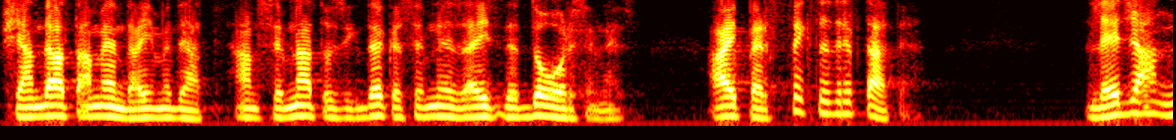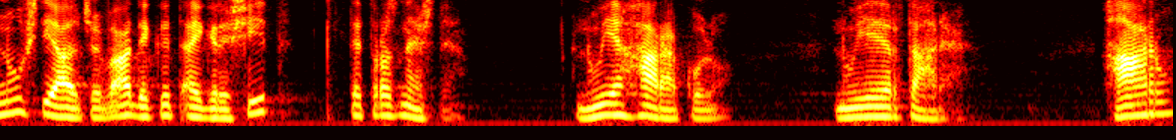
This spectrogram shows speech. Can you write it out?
Și am dat amenda imediat. Am semnat-o, zic, dă că semnez aici, de două ori semnez. Ai perfectă dreptate. Legea nu știe altceva decât ai greșit, te troznește. Nu e har acolo. Nu e iertare. Harul,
